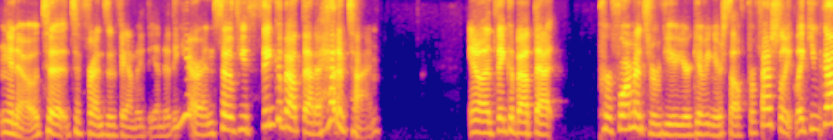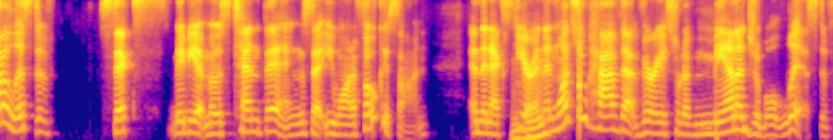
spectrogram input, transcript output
You know, to to friends and family at the end of the year. And so if you think about that ahead of time, you know, and think about that performance review you're giving yourself professionally, like you've got a list of six, maybe at most ten things that you want to focus on in the next year. Mm-hmm. And then once you have that very sort of manageable list of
